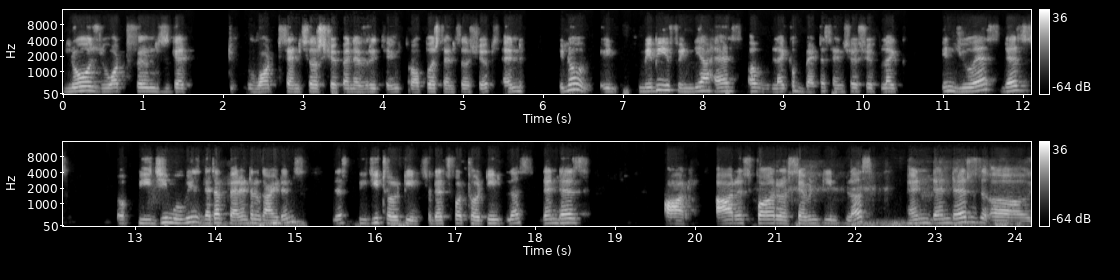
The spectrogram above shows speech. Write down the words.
knows what films get what censorship and everything proper censorships and you know it, maybe if india has a like a better censorship like in us there's pg movies that are parental guidance there's pg 13 so that's for 13 plus then there's R. R is for uh, 17 plus, and then there's uh,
